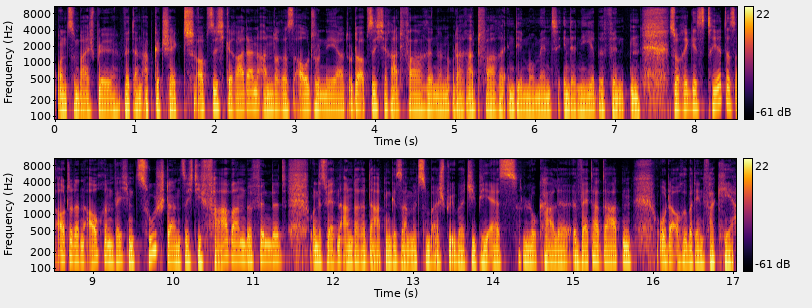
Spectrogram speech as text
und zum Beispiel wird dann abgecheckt, ob sich gerade ein anderes Auto nähert oder ob sich Radfahrerinnen oder Radfahrer in dem Moment in der Nähe befinden. So registriert das Auto dann auch, in welchem Zustand sich die Fahrbahn befindet und es werden andere Daten gesammelt, zum Beispiel über GPS, lokale Wetterdaten oder auch über den Verkehr.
